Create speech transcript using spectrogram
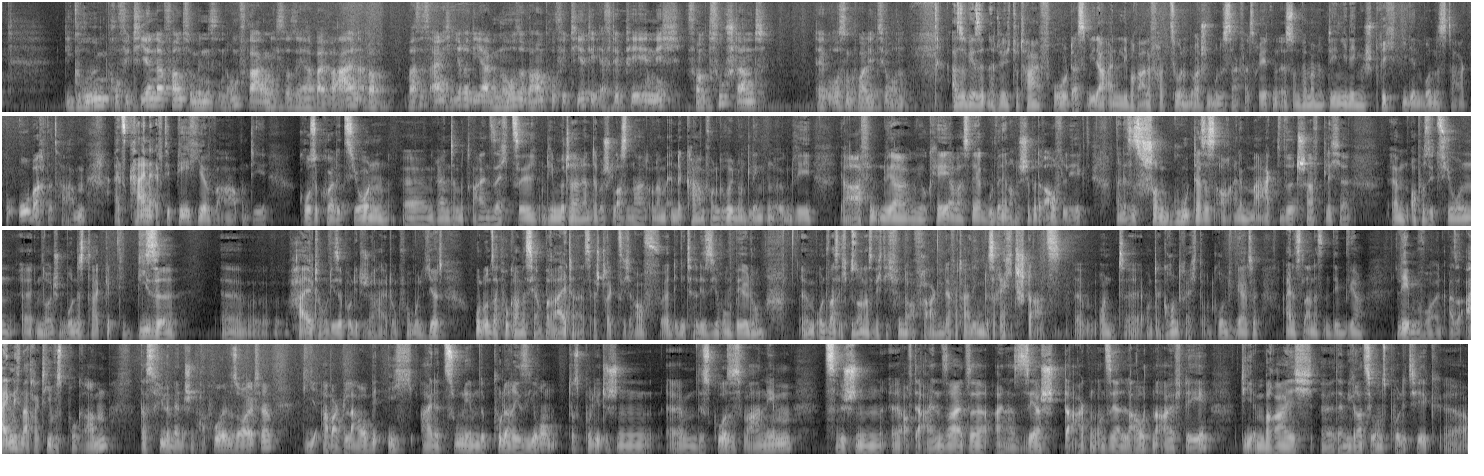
Die Grünen profitieren davon, zumindest in Umfragen, nicht so sehr bei Wahlen. Aber was ist eigentlich Ihre Diagnose? Warum profitiert die FDP nicht vom Zustand der Großen Koalition? Also wir sind natürlich total froh, dass wieder eine liberale Fraktion im Deutschen Bundestag vertreten ist. Und wenn man mit denjenigen spricht, die den Bundestag beobachtet haben, als keine FDP hier war und die große Koalition äh, Rente mit 63 und die Mütterrente beschlossen hat und am Ende kam von Grünen und Linken irgendwie, ja, finden wir irgendwie okay, aber es wäre gut, wenn er noch eine Schippe drauflegt, dann ist es schon gut, dass es auch eine marktwirtschaftliche ähm, Opposition äh, im Deutschen Bundestag gibt, die diese Haltung, diese politische Haltung formuliert und unser Programm ist ja breiter. Es erstreckt sich auf äh, Digitalisierung, Bildung ähm, und was ich besonders wichtig finde, auf Fragen der Verteidigung des Rechtsstaats ähm, und, äh, und der Grundrechte und Grundwerte eines Landes, in dem wir leben wollen. Also eigentlich ein attraktives Programm, das viele Menschen abholen sollte, die aber, glaube ich, eine zunehmende Polarisierung des politischen ähm, Diskurses wahrnehmen zwischen äh, auf der einen Seite einer sehr starken und sehr lauten AfD, die im Bereich äh, der Migrationspolitik äh,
